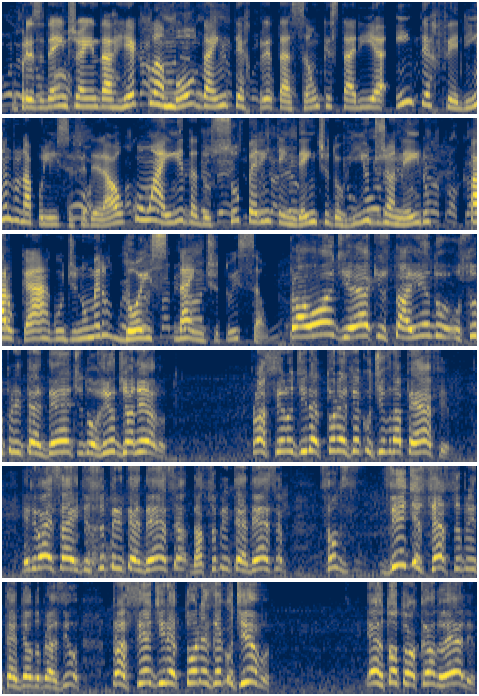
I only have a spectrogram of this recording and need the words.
O presidente ainda reclamou da interpretação que estaria interferindo na Polícia Federal com a ida do superintendente do Rio de Janeiro para o cargo de número 2 da instituição. Para onde é que está indo o superintendente do Rio de Janeiro? Para ser o diretor executivo da PF. Ele vai sair de superintendência, da superintendência, são 27 superintendentes do Brasil para ser diretor executivo. E aí eu estou trocando ele.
